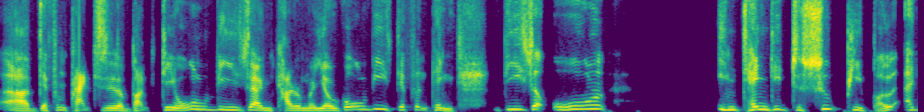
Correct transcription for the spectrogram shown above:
uh, different practices of bhakti, all these and karma yoga, all these different things. These are all intended to suit people at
